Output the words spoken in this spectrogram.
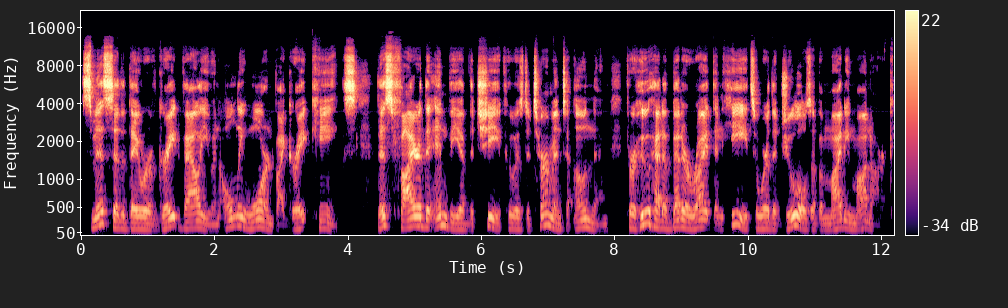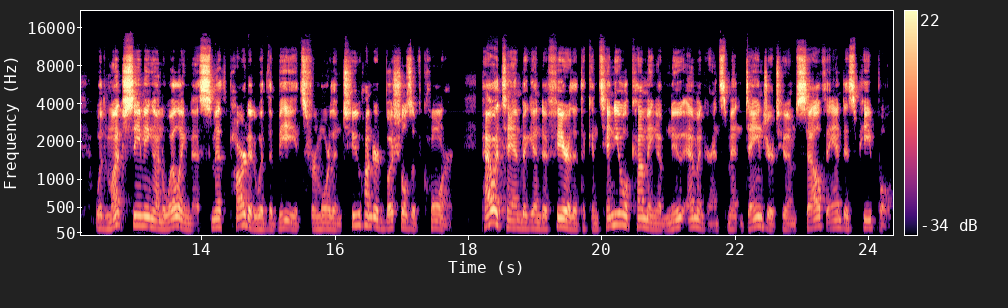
Smith said that they were of great value and only worn by great kings. This fired the envy of the chief, who was determined to own them, for who had a better right than he to wear the jewels of a mighty monarch? With much seeming unwillingness, Smith parted with the beads for more than two hundred bushels of corn. Powhatan began to fear that the continual coming of new emigrants meant danger to himself and his people.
